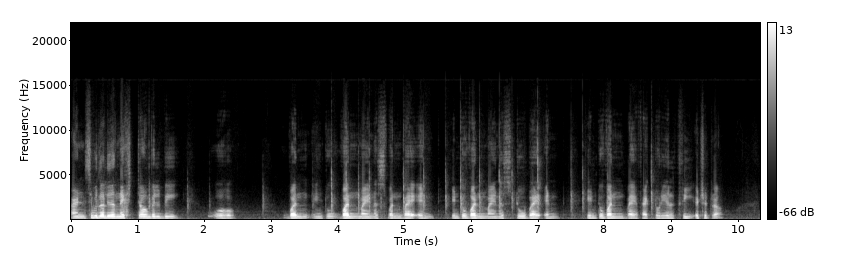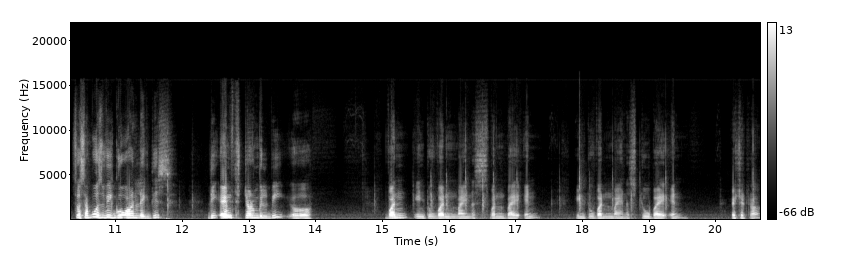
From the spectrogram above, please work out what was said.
and similarly the next term will be uh, 1 into 1 minus 1 by n into 1 minus 2 by n into 1 by factorial 3 etc. So suppose we go on like this the mth term will be uh, 1 into 1 minus 1 by n into 1 minus 2 by n etc.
